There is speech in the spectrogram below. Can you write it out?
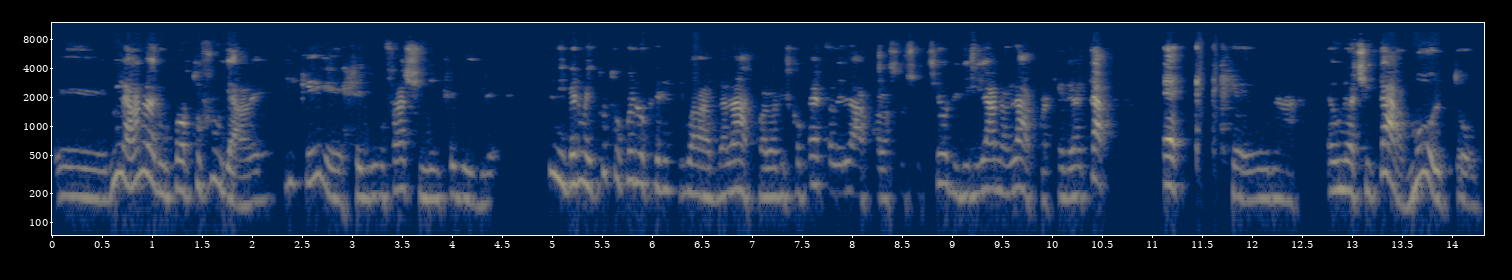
eh, Milano era un porto fluviale, il che è di un fascino incredibile. Quindi per me tutto quello che riguarda l'acqua, la riscoperta dell'acqua, l'associazione di Milano all'acqua, che in realtà è una, è una città molto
